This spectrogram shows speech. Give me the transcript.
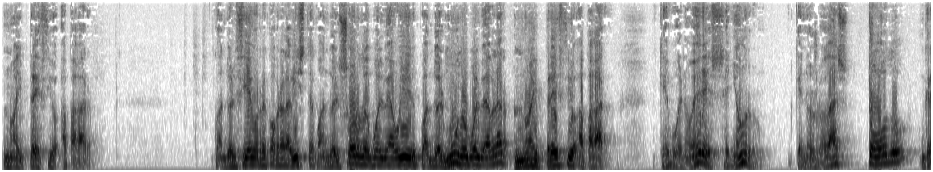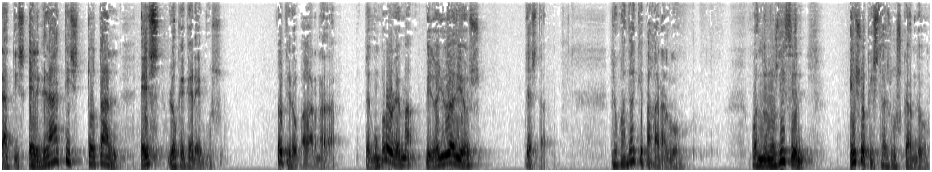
no hay precio a pagar. cuando el ciego recobra la vista, cuando el sordo vuelve a oír, cuando el mudo vuelve a hablar, no hay precio a pagar. Qué bueno eres, Señor, que nos lo das todo gratis. El gratis total es lo que queremos. No quiero pagar nada. Tengo un problema, pido ayuda a Dios, ya está. Pero cuando hay que pagar algo, cuando nos dicen, eso que estás buscando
